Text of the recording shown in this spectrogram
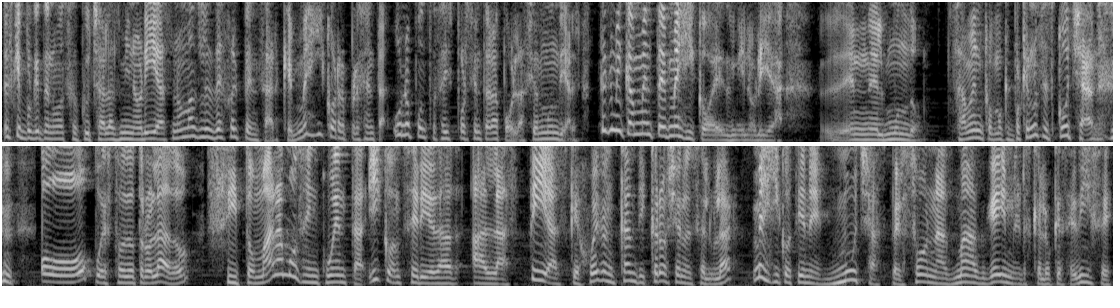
es que porque tenemos que escuchar las minorías, no más les dejo el pensar que México representa 1.6% de la población mundial. Técnicamente México es minoría en el mundo saben como que por qué no se escuchan o puesto de otro lado, si tomáramos en cuenta y con seriedad a las tías que juegan Candy Crush en el celular, México tiene muchas personas más gamers que lo que se dice.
